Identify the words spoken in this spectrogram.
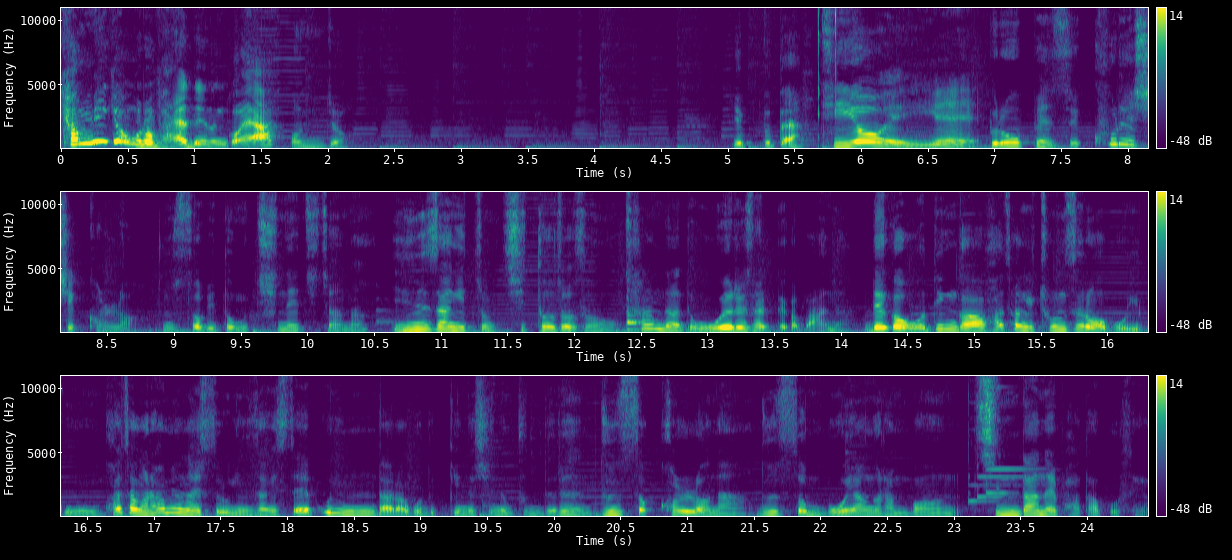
현미경으로 봐야 되는 거야? 얹어. 예쁘다. Dear A의 brow pencil cool ash 컬러. 눈썹이 너무 진해지잖아? 인상이 좀 짙어져서 사람들한테 오해를 살 때가 많아. 내가 어딘가 화장이 촌스러워 보이고 화장을 하면 할수록 인상이 세 보인다라고 느끼시는 분들은 눈썹 컬러나 눈썹 모양을 한번 진단을 받아보세요.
